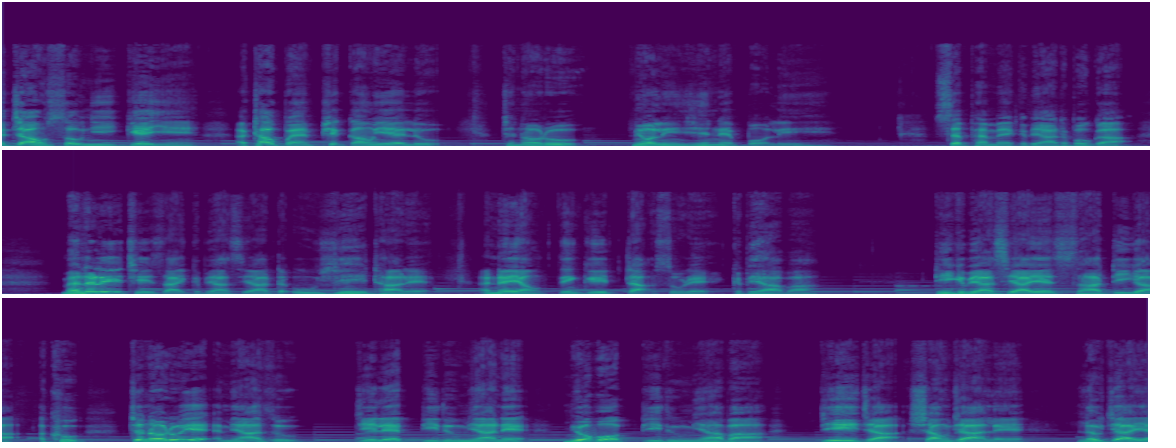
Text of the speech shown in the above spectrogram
အကြောင်းစုံညီခဲ့ရင် အထောက်ပံ့ဖြစ်ကောင်းရဲ့လို့ကျွန်တော်တို့မျှော်လင့်ရင်းနဲ့ပေါ့လေဆက်ဖက်မဲ့ကြပြတပုတ်ကမန္တလေးအခြေစိုက်ကြပြဆရာတူရေးထားတဲ့အ내ရောင်သင်္ကေတဆိုတဲ့ကြပြပါ ဒီကြပြဆရာရဲ့ဇာတိကအခုကျွန်တော်တို့ရဲ့အများစုကျေးလက်ပြည်သူများနဲ့မြို့ပေါ်ပြည်သူများပါ ပြေးကြရှောင်ကြလဲလောက်ကြရ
